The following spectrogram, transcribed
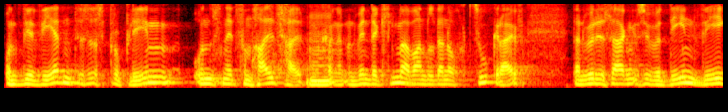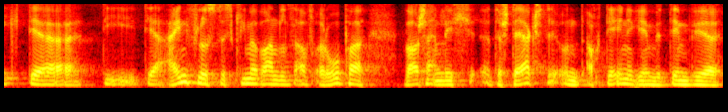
Und wir werden dieses Problem uns nicht vom Hals halten mhm. können. Und wenn der Klimawandel dann noch zugreift, dann würde ich sagen, ist über den Weg der, die, der Einfluss des Klimawandels auf Europa wahrscheinlich der stärkste und auch derjenige, mit dem wir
